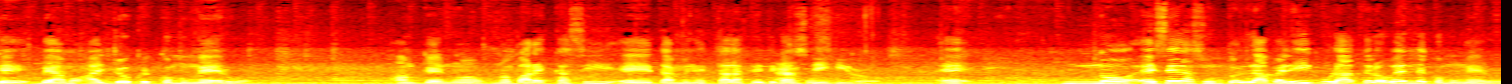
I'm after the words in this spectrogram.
que veamos al Joker como un héroe. Aunque no, no parezca así, eh, también está la crítica social. Eh, no, ese es el asunto. La película te lo vende como un héroe.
